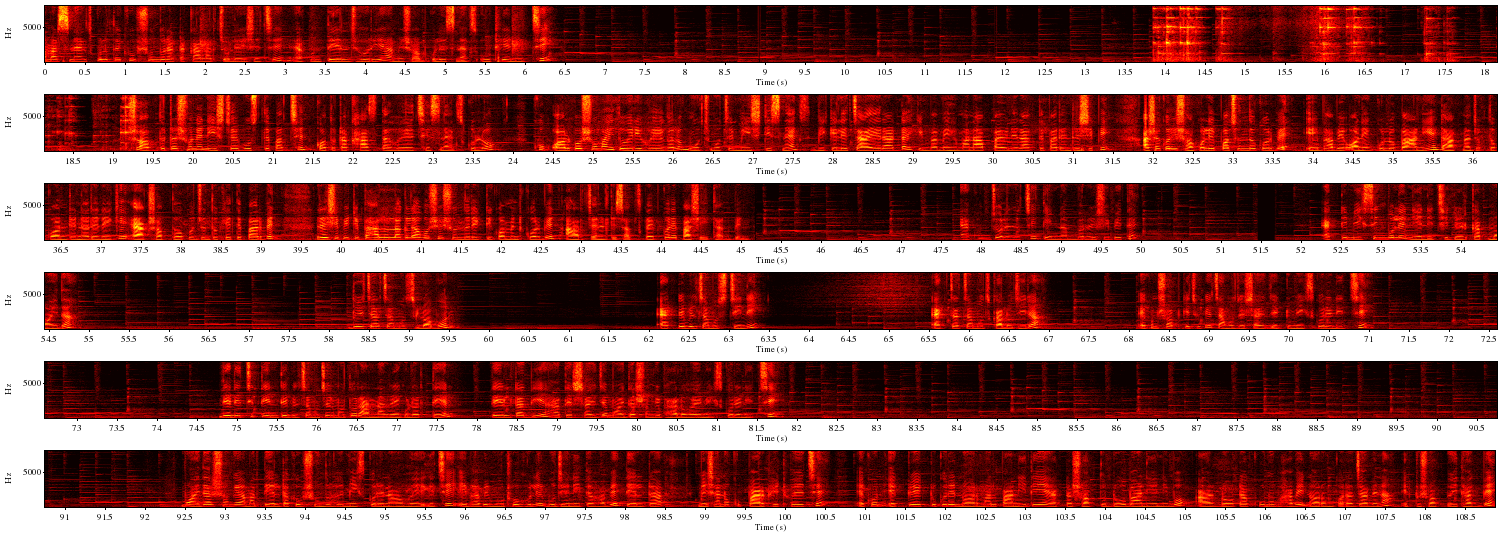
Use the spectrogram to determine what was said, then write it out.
আমার স্ন্যাক্সগুলোতে খুব সুন্দর একটা কালার চলে এসেছে। এখন তেল ঝরিয়ে আমি সবগুলো স্ন্যাক্স উঠিয়ে নিচ্ছি। শব্দটা শুনে নিশ্চয় বুঝতে পাচ্ছেন কতটা খাস্তা হয়েছে স্ন্যাক্সগুলো। খুব অল্প সময় তৈরি হয়ে গেল মুচমুচে মিষ্টি স্ন্যাক্স। বিকেলে চায়ের আড্ডায় কিংবা মেহমান আপ্যায়নে রাখতে পারেন রেসিপি। আশা করি সকলেই পছন্দ করবে। এইভাবে অনেকগুলো বানিয়ে ঢাকনাযুক্ত কন্টেনারে রেখে এক সপ্তাহ পর্যন্ত খেতে পারবেন। রেসিপিটি ভালো লাগলে অবশ্যই সুন্দর একটি কমেন্ট করবেন আর চ্যানেলটি সাবস্ক্রাইব করে পাশেই থাকবেন। এখন চলে যাচ্ছি তিন নাম্বার রেসিপিতে। একটি মিক্সিং বলে নিয়ে নিচ্ছি দেড় কাপ ময়দা, দুই চা চামচ লবণ, এক টেবিল চামচ চিনি, এক চা চামচ কালো জিরা। এখন সব কিছুকে চামচের সাহায্যে একটু মিক্স করে নিচ্ছি। দিয়ে দিচ্ছি তিন টেবিল চামচের মতো রান্নার রেগুলার তেল। তেলটা দিয়ে হাতের সাহায্যে ময়দার সঙ্গে ভালোভাবে মিক্স করে নিচ্ছি। ময়দার সঙ্গে আমার তেলটা খুব সুন্দরভাবে মিক্স করে নেওয়া হয়ে গেছে। এভাবে মুঠো হলে বুঝে নিতে হবে, তেলটা মেশানো খুব পারফেক্ট হয়েছে। এখন একটু একটু করে নর্মাল পানি দিয়ে একটা শক্ত ডো বানিয়ে নিব। আর ডোটা কোনোভাবেই নরম করা যাবে না, একটু শক্তই থাকবে।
